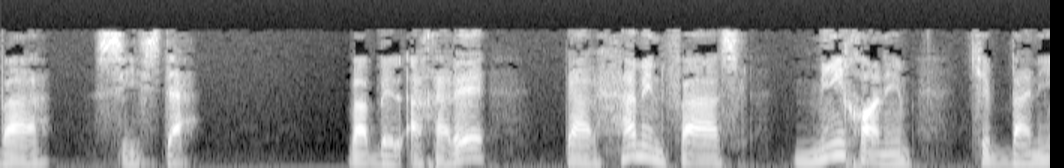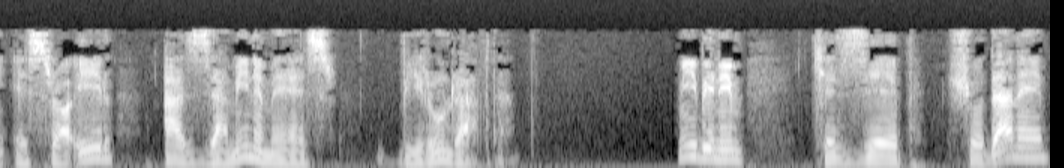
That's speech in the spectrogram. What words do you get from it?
و سیزده. و بالاخره در همین فصل می‌خوانیم که بنی اسرائیل از زمین مصر بیرون رفتند. می‌بینیم که زب شدن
